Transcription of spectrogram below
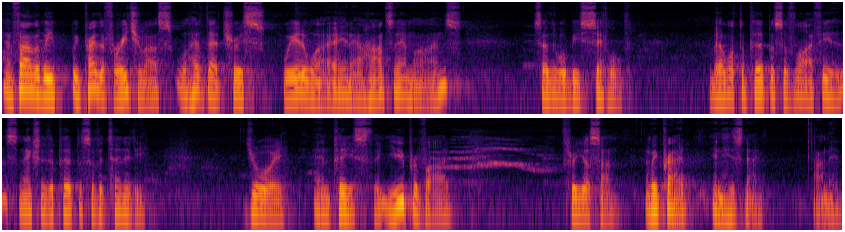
And Father, we, we pray that for each of us, we'll have that truth squared away in our hearts and our minds so that we'll be settled about what the purpose of life is and actually the purpose of eternity joy and peace that you provide through your Son. And we pray it in his name. Amen.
